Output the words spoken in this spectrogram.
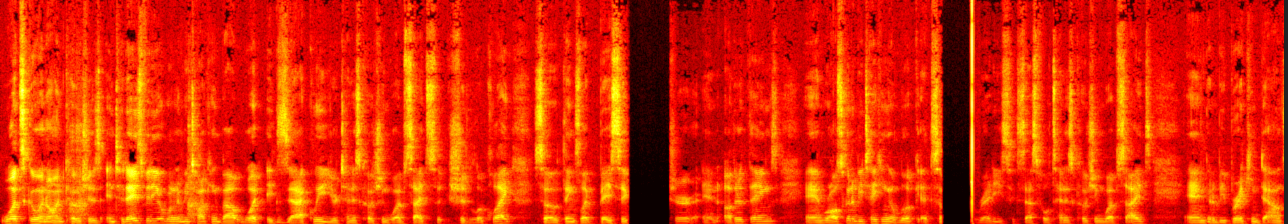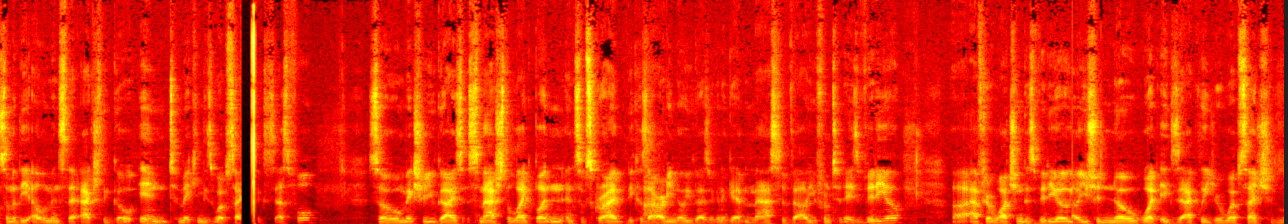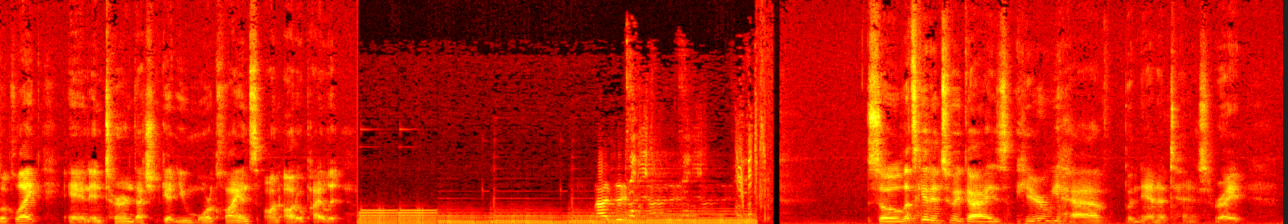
What's going on, coaches? In today's video, we're going to be talking about what exactly your tennis coaching websites should look like. So, things like basic and other things. And we're also going to be taking a look at some already successful tennis coaching websites and going to be breaking down some of the elements that actually go into making these websites successful. So make sure you guys smash the like button and subscribe because I already know you guys are going to get massive value from today's video. Uh, after watching this video, uh, you should know what exactly your website should look like, and in turn, that should get you more clients on autopilot. So let's get into it, guys. Here we have Banana Tennis, right?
